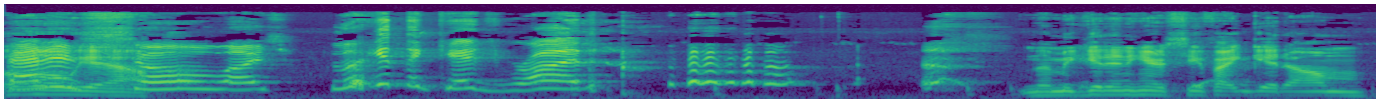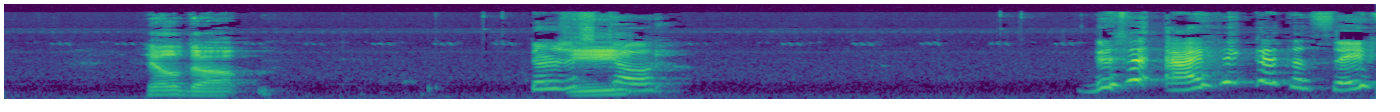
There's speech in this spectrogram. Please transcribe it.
That oh, is yeah. so much. Look at the kids run. Let me get in here see if I can get um healed up. There's a Eat. skeleton. This is, I think that's a safe.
